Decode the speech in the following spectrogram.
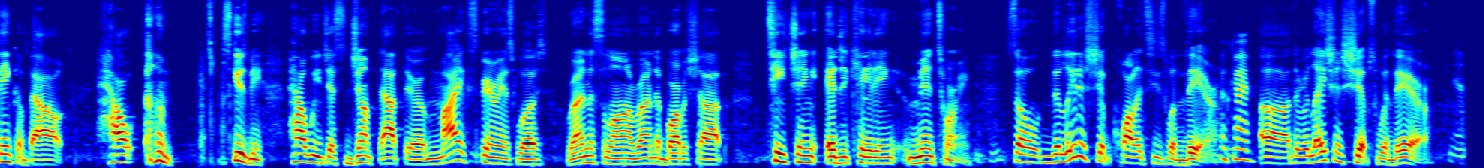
think about how, excuse me, how we just jumped out there, my experience was running the salon, running the barbershop, teaching, educating, mentoring. So the leadership qualities were there. Okay. Uh, the relationships were there. Yeah.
